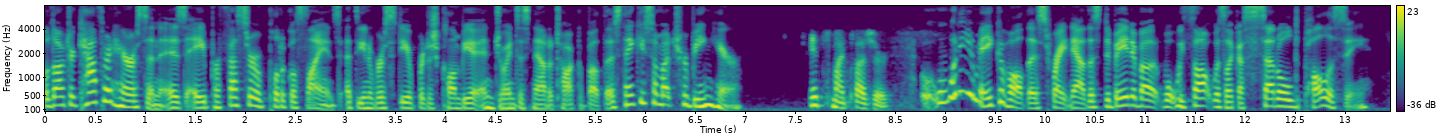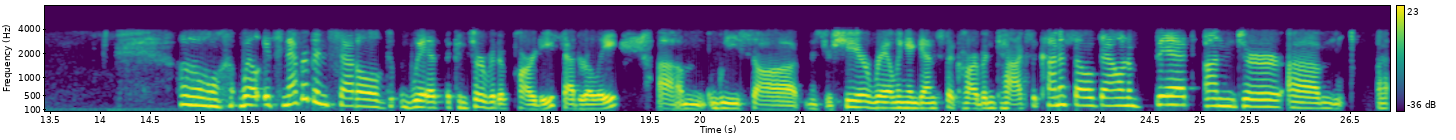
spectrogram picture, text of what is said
Well, Dr. Kathryn Harrison is a professor of political science at the University of British Columbia and joins us now to talk about this. Thank you so much for being here. It's my pleasure. What do you make of all this right now? This debate about what we thought was like a settled policy? Oh, well, it's never been settled with the Conservative Party federally. Um, we saw Mr. Scheer railing against the carbon tax. It kind of fell down a bit under um, uh,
